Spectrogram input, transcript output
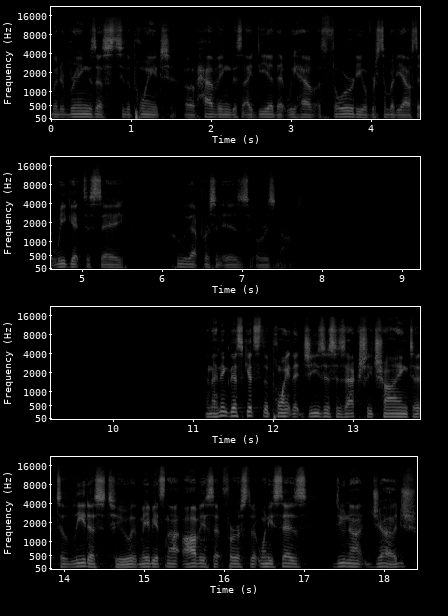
But it brings us to the point of having this idea that we have authority over somebody else, that we get to say who that person is or is not. And I think this gets to the point that Jesus is actually trying to, to lead us to. Maybe it's not obvious at first, but when he says, do not judge,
